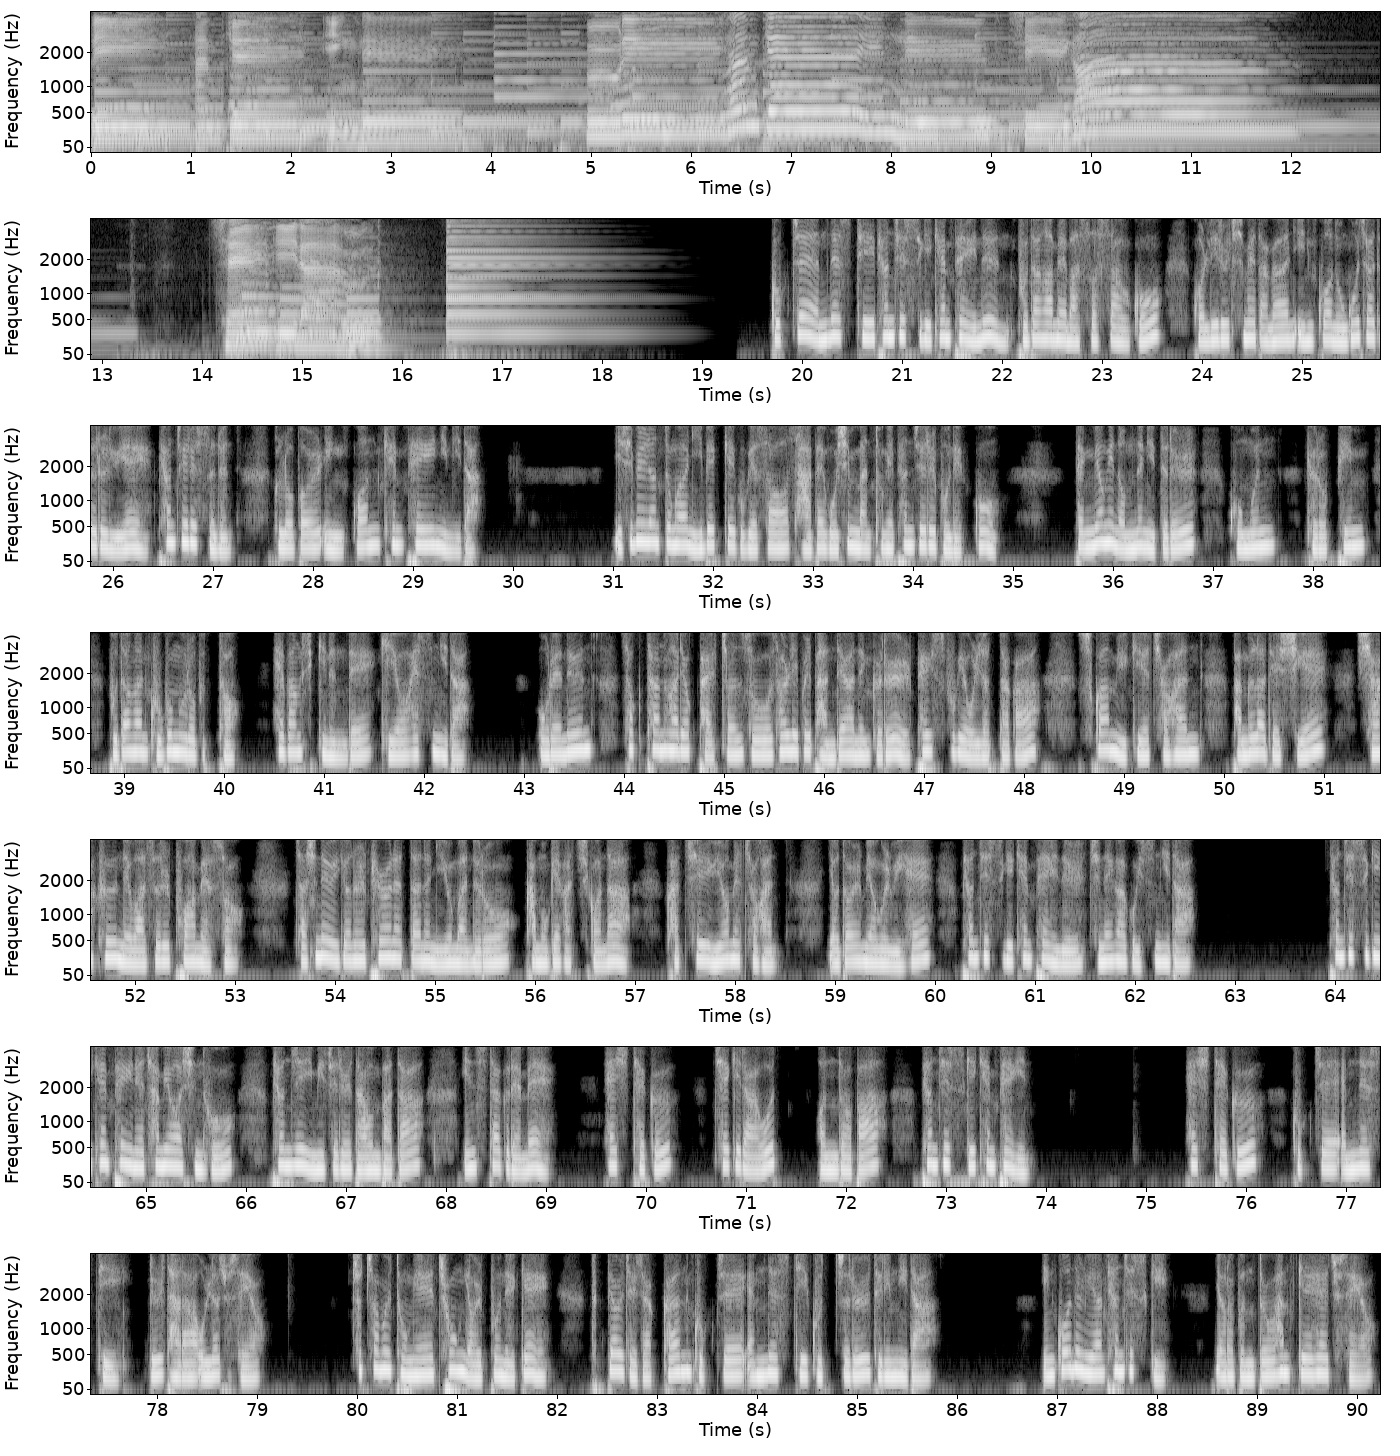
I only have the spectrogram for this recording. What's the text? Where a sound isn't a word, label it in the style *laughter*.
우리 함께 읽는 우리 함께 있는 시간 책이라웃 국제 엠네스티 편지 쓰기 캠페인은 부당함에 맞서 싸우고 권리를 침해당한 인권 옹호자들을 위해 편지를 쓰는 글로벌 인권 캠페인입니다. 21년 동안 200개국에서 450만 통의 편지를 보냈고 100명이 넘는 이들을 고문, 괴롭힘, 부당한 구금으로부터 해방시키는 데 기여했습니다. 올해는 석탄 화력 발전소 설립을 반대하는 글을 페이스북에 올렸다가 수감 위기에 처한 방글라데시의 샤흐 네와즈를 포함해서 자신의 의견을 표현했다는 이유만으로 감옥에 갇히거나 갇힐 위험에 처한 8명을 위해 편지 쓰기 캠페인을 진행하고 있습니다. 편지 쓰기 캠페인에 참여하신 후 편지 이미지를 다운받아 인스타그램에 해시태그 책읽아웃 언더바 편지 쓰기 캠페인 해시태그 국제 앰네스티를 달아 올려주세요. 추첨을 통해 총 10분에게 특별 제작한 국제 엠네스티 굿즈를 드립니다. 인권을 위한 편지 쓰기 여러분도 함께 해주세요.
